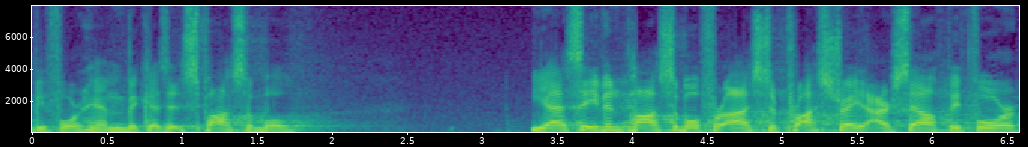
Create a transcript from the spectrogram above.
before Him because it's possible. Yes, even possible for us to prostrate ourselves before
